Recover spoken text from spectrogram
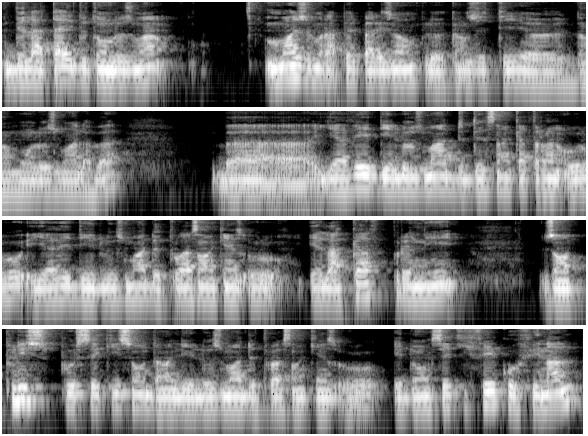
de la taille de ton logement. Moi, je me rappelle par exemple, quand j'étais euh, dans mon logement là-bas, bah, il y avait des logements de 280 euros et il y avait des logements de 315 euros. Et la CAF prenait genre plus pour ceux qui sont dans les logements de 315 euros. Et donc, ce qui fait qu'au final,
